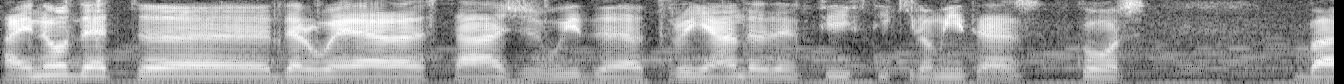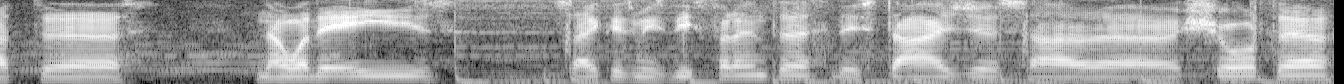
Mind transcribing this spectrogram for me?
I know that uh, there were stages with 350 kilometers, of course, but uh, nowadays cyclism is different. The stages are uh, shorter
